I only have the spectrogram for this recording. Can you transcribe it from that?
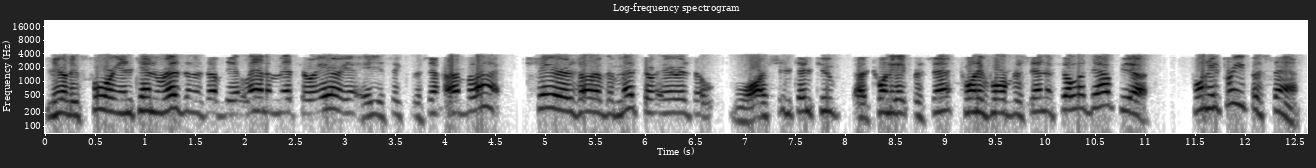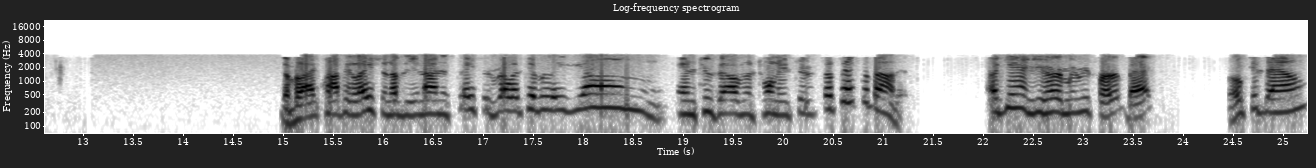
Nearly 4 in 10 residents of the Atlanta metro area, 86%, are black. Shares are of the metro areas of Washington, to, uh, 28%, 24%, and Philadelphia, 23%. The black population of the United States is relatively young in 2022. So think about it. Again, you heard me refer back, broke it down,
